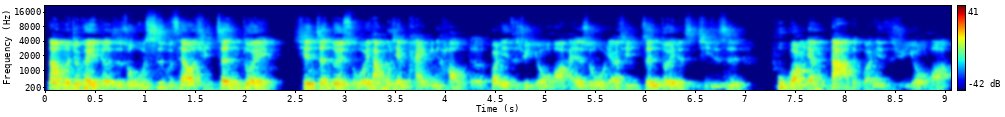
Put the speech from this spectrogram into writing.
那我们就可以得知说，我是不是要去针对先针对所谓它目前排名好的关键字去优化，还是说我要去针对的是其实是曝光量大的关键字去优化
